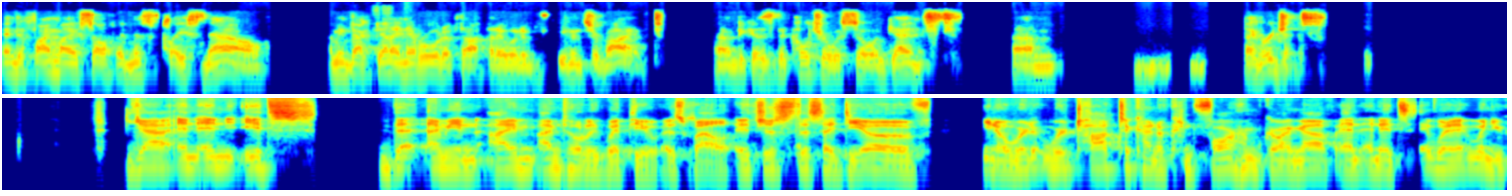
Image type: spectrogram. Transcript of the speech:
And to find myself in this place now, I mean, back then I never would have thought that I would have even survived uh, because the culture was so against um, divergence. Yeah, and and it's that. I mean, I'm I'm totally with you as well. It's just this idea of you know we're we're taught to kind of conform growing up, and and it's when when you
